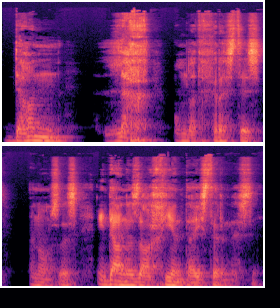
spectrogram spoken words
dan lig omdat Christus in ons is en dan is daar geen duisternis nie.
